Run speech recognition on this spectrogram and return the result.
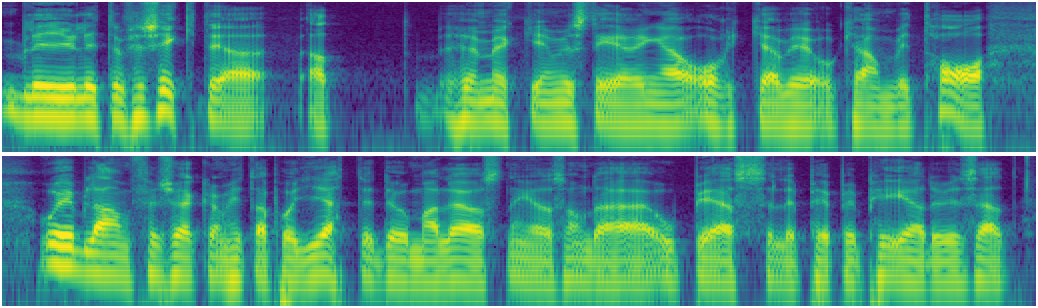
blir ju lite försiktiga att hur mycket investeringar orkar vi och kan vi ta? Och ibland försöker de hitta på jättedumma lösningar som det här OPS eller PPP, det vill säga att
